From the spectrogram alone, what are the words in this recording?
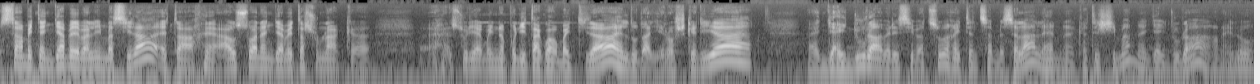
zerbeten jabe balin bazira, eta hauzuaren jabetasunak uh, zuriak baino politakoak baitira, heldu da jeloskeria, uh, jaidura berezi batzu, erraiten zen bezala, lehen katesiman, uh, jaidura, edo,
